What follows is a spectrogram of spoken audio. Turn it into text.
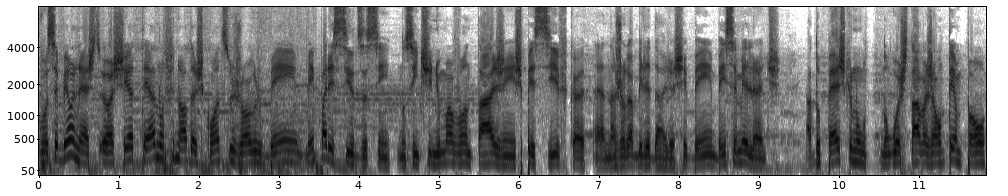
vou ser bem honesto, eu achei até no final das contas os jogos bem, bem parecidos, assim. Não senti nenhuma vantagem específica é, na jogabilidade, achei bem, bem semelhante. A do PES que eu não, não gostava já há um tempão.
